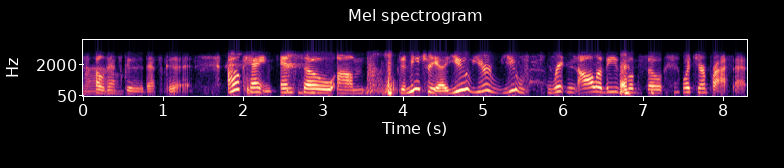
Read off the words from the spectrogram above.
Wow. Oh, that's good. That's good. Okay, and so um, Demetria, you you're you've written all of these books. So, what's your process?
